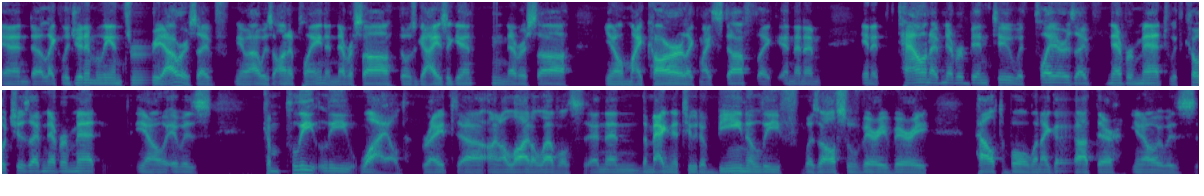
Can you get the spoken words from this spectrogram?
and uh, like legitimately in three hours i've you know i was on a plane and never saw those guys again never saw you know my car like my stuff like and then i'm in a town i've never been to with players i've never met with coaches i've never met you know it was completely wild right uh, on a lot of levels. And then the magnitude of being a leaf was also very very palpable when i got there. You know it was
